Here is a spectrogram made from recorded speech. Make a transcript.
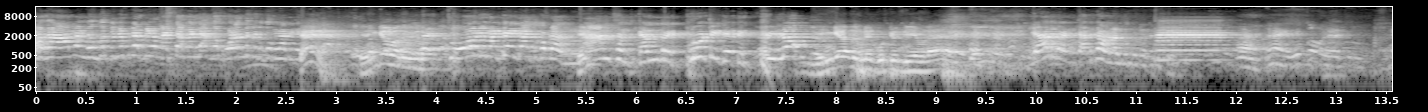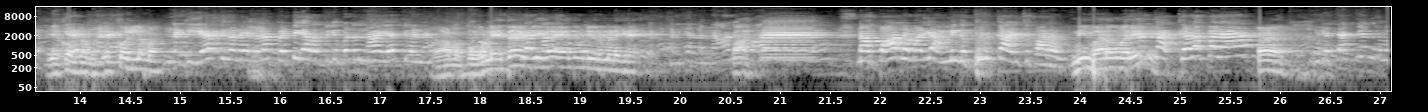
நோகாம நொங்க தின்னுட்டு அப்படியே வட்டா வட்டாங்க குழந்தை ஏய், கிடக்குறாங்க எங்க வந்து சோழி மட்டும் என்னாச்சுக்க கூடாது நான்சென்ஸ் கன்றை புரூட்டி டேட்டு பிலோ எங்க அந்த பிள்ளை கூட்டி வந்தீங்க இவள? யார் வேணும் தடுக்க வளர்ந்து கொடுத்தது எக்கோ எக்கோ இல்லம்மா எக்கோ இல்லம்மா இன்னைக்கு ஏத்துக்கணும். இல்லைன்னா பெட்டிக்கார தூக்கி போட்டு நான் ஏத்துவேனே. ஆமா இப்போ உன்னை தான் இப்படிங்களா ஏத்த நினைக்கிறேன். நான் பாடுற மாதிரி அம்மிங்க பிற்கா அடிச்சு பாடுறேன் நீ பாரத மாதிரி? கிளப்பல. இங்க கிளம்பும்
